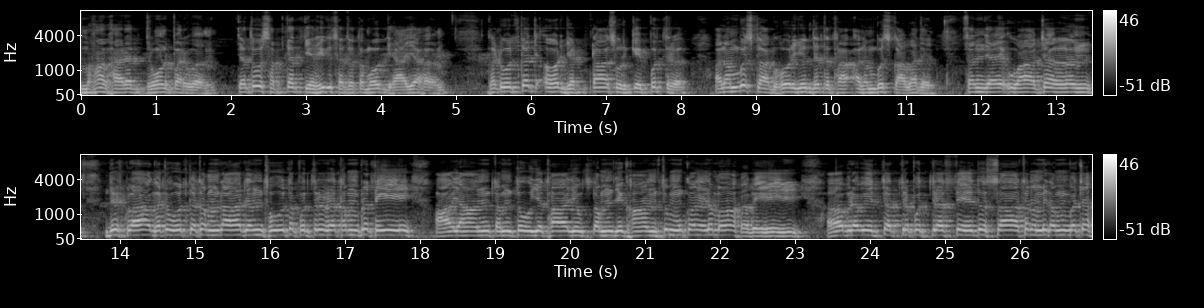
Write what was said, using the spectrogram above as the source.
महाभारत द्रोण पर्व चतुसप्तत्यधिक शतमोध्याय घटोत्कच और जट्टासुर के पुत्र अलम्बुस का घोर युद्ध तथा अलम्बुस का वध। संजय उवाच, दृष्टवा घटोत्कचम राजन सूतपुत्र रथम प्रति आयांतम तो यथा युक्त जिघांसुम कर्णमाहवे। अब्रवीत तत्र पुत्रस्ते दुस्साहसनमिदं वचः।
